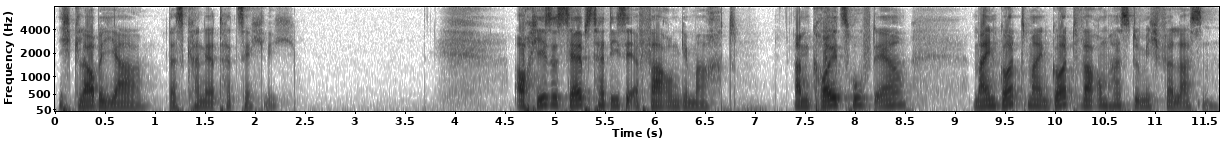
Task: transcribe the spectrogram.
Ich glaube ja, das kann er tatsächlich. Auch Jesus selbst hat diese Erfahrung gemacht. Am Kreuz ruft er, mein Gott, mein Gott, warum hast du mich verlassen?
